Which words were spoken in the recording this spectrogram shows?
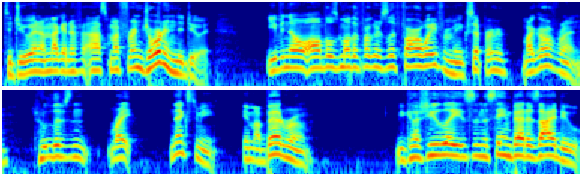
to do it. I'm not gonna ask my friend Jordan to do it. Even though all those motherfuckers live far away from me, except for my girlfriend, who lives in right next to me in my bedroom because she lays in the same bed as I do.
